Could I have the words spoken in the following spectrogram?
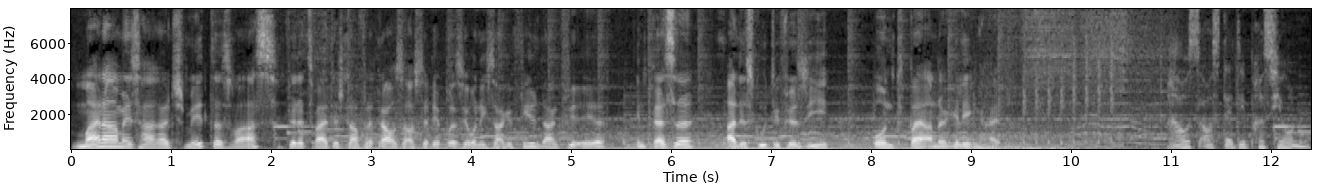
Mein Name ist Harald Schmidt. Das war's für die zweite Staffel Raus aus der Depression. Ich sage vielen Dank für Ihr Interesse. Alles Gute für Sie und bei anderer Gelegenheit. Raus aus der Depression.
